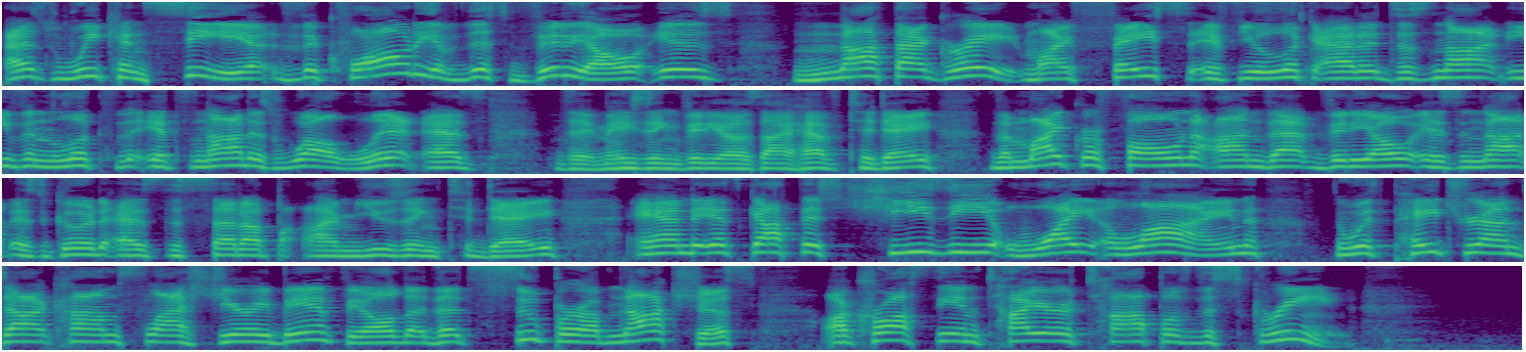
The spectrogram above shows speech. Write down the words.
As we can see, the quality of this video is not that great. My face, if you look at it, does not even look, it's not as well lit as the amazing videos I have today. The microphone on that video is not as good as the setup I'm using today. And it's got this cheesy white line with patreon.com slash Jerry Banfield that's super obnoxious across the entire top of the screen.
